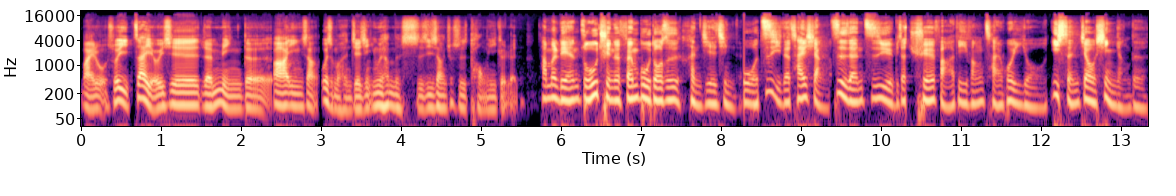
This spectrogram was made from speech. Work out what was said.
脉络。所以在有一些人名的发音上，为什么很接近？因为他们实际上就是同一个人。他们连族群的分布都是很接近的。我自己的猜想，自然资源比较缺乏的地方，才会有一神教信仰的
